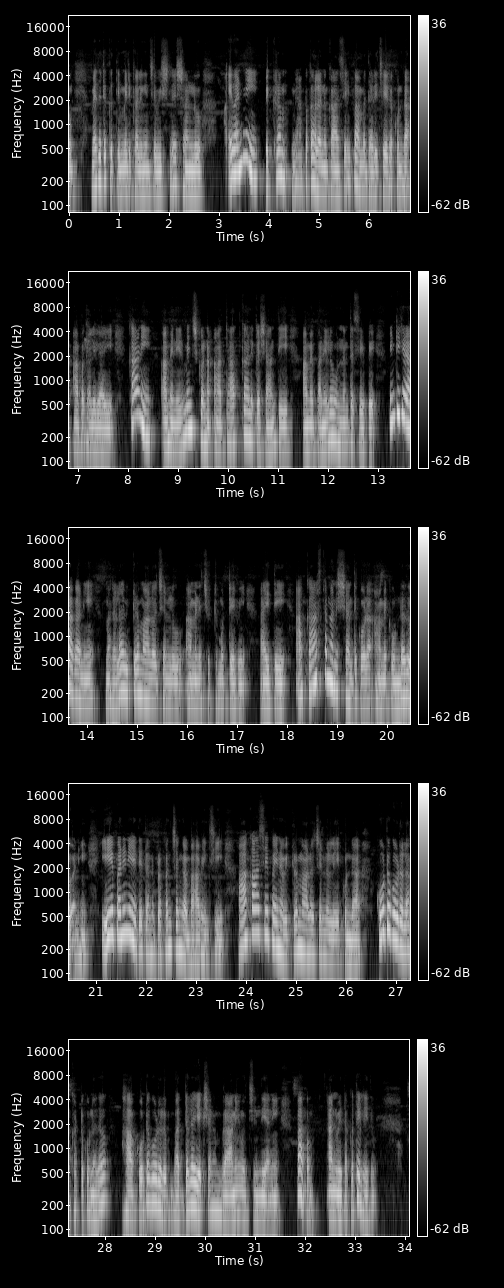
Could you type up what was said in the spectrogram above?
మెదడుకు తిమ్మిరి కలిగించే విశ్లేషణలు ఇవన్నీ విక్రమ్ జ్ఞాపకాలను కాసేపు ఆమె దరి చేరకుండా ఆపగలిగాయి. కానీ ఆమె నిర్మించుకున్న ఆ తాత్కాలిక శాంతి ఆమె పనిలో ఉన్నంతసేపే ఇంటికి రాగానే మరలా విక్రమ్ ఆలోచనలు ఆమెను చుట్టుముట్టేవి. అయితే ఆ కాస్త మనశ్శాంతి కూడా ఆమెకు ఉండదు అని ఏ పనిని అయితే తన ప్రపంచంగా భావించి ఆ కాసేపైన విక్రమ్ ఆలోచనలు లేకుండా కూటగోడలా కట్టుకున్నదో ఆ కోటగోడలు బద్దలయ్యే క్షణం రాని వచ్చింది అని పాపం అన్వితకు తెలియదు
